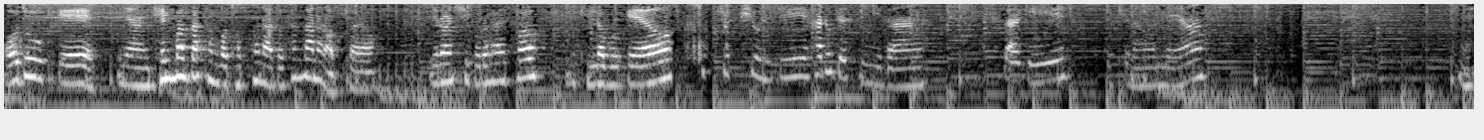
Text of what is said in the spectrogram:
어둡게 그냥 쟁반 같은 거 덮어놔도 상관은 없어요. 이런 식으로 해서 길러볼게요. 쑥쭉 키운 지 하루 됐습니다. 싹이 이렇게 나왔네요. 네,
